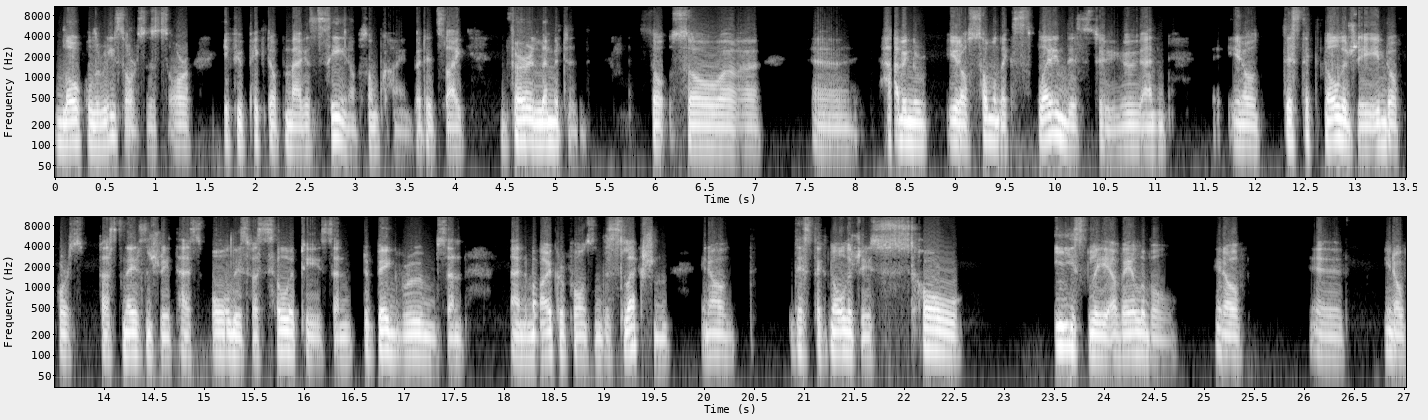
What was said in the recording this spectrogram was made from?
local resources, or if you picked up a magazine of some kind, but it's like very limited. So, so uh, uh, having you know someone explain this to you, and you know this technology, even though of course Fascination Street has all these facilities and the big rooms and and microphones and the selection, you know, this technology is so easily available. You know, uh, you know,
